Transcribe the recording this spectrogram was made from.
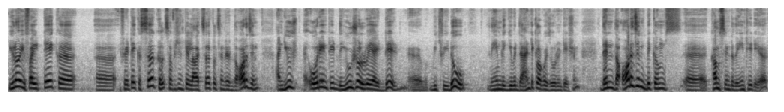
you know if I take a uh, if I take a circle sufficiently large circle centered at the origin and orient it the usual way I did uh, which we do namely give it the anticlockwise orientation then the origin becomes uh, comes into the interior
